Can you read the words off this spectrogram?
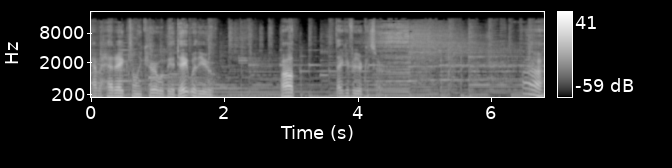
Have a headache. The only cure would be a date with you. Well, thank you for your concern. Ah.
